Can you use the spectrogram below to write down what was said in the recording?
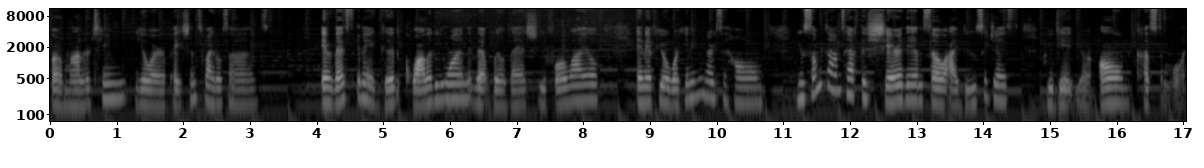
for monitoring your patient's vital signs. Invest in a good quality one that will last you for a while. And if you're working in a nursing home, you sometimes have to share them, so I do suggest you get your own custom one.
